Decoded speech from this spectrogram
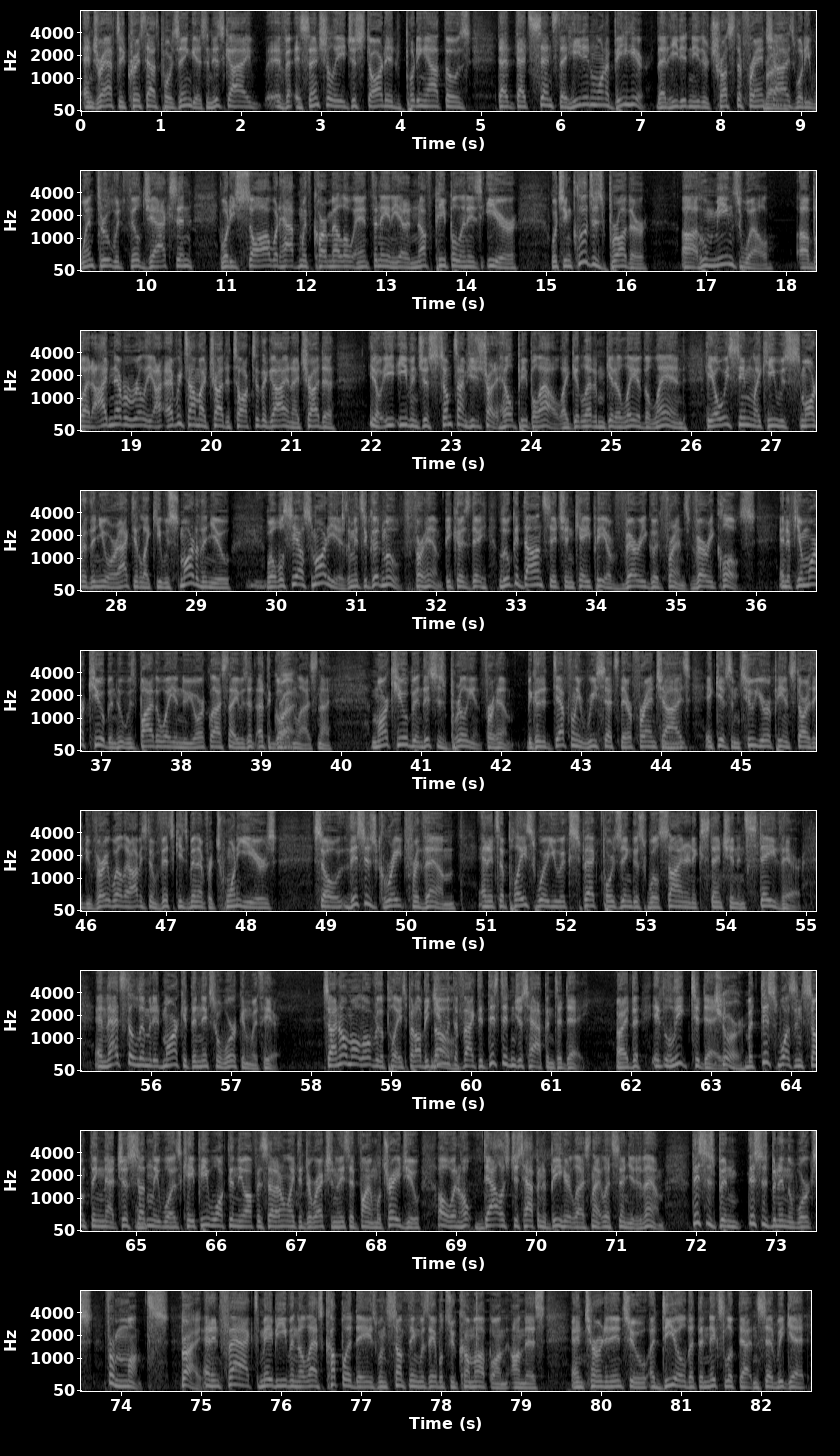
and drafted Kristaps Porzingis and this guy essentially just started putting out those that that sense that he didn't want to be here that he didn't either trust the franchise right. what he went through with Phil Jackson what he saw what happened with Carmelo Anthony and he had enough people in his ear which includes his brother uh, who means well uh, but I never really I, every time I tried to talk to the guy and I tried to you know, even just sometimes you just try to help people out, like get, let him get a lay of the land. He always seemed like he was smarter than you or acted like he was smarter than you. Well, we'll see how smart he is. I mean, it's a good move for him because they, Luka Doncic and KP are very good friends, very close. And if you're Mark Cuban, who was, by the way, in New York last night, he was at, at the Garden right. last night. Mark Cuban, this is brilliant for him because it definitely resets their franchise. Mm-hmm. It gives them two European stars. They do very well there. Obviously, Nowitzki's been there for 20 years. So this is great for them, and it's a place where you expect Porzingis will sign an extension and stay there. And that's the limited market the Knicks were working with here. So I know I'm all over the place, but I'll begin no. with the fact that this didn't just happen today. All right, the, it leaked today. Sure. But this wasn't something that just mm. suddenly was. KP walked in the office, said, I don't like the direction. And they said, fine, we'll trade you. Oh, and ho- Dallas just happened to be here last night. Let's send you to them. This has been this has been in the works for months. Right. And in fact, maybe even the last couple of days when something was able to come up on, on this and turned it into a deal that the Knicks looked at and said, we get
